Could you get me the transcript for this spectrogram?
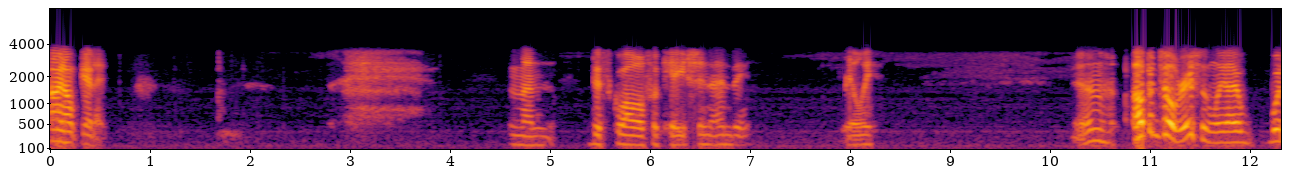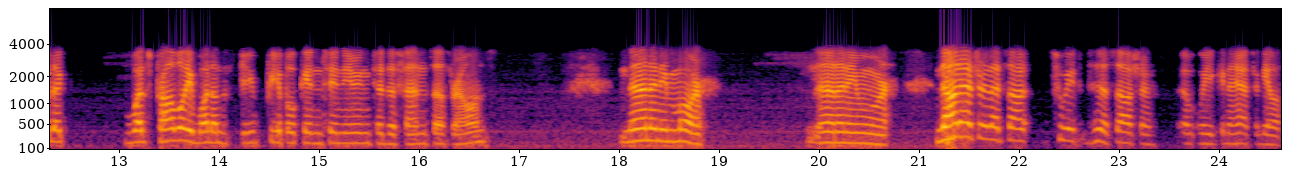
I don't get it. And then disqualification ending. Really? And up until recently, I would have was probably one of the few people continuing to defend Seth Rollins. Not anymore. Not anymore. Not after that so- tweet to Sasha a week and a half ago.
